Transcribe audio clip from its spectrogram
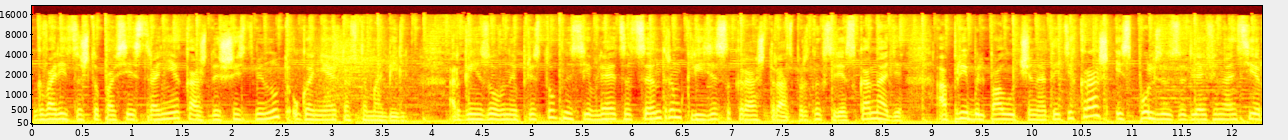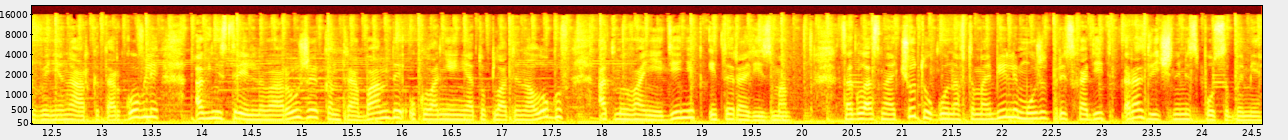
говорится, что по всей стране каждые 6 минут угоняют автомобиль. Организованная преступность является центром кризиса краж транспортных средств в Канаде, а прибыль, полученная от этих краж, используется для финансирования наркоторговли, огнестрельного оружия, контрабанды, уклонения от уплаты налогов, отмывания денег и терроризма. Согласно отчету, угон автомобиля может происходить различными способами.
